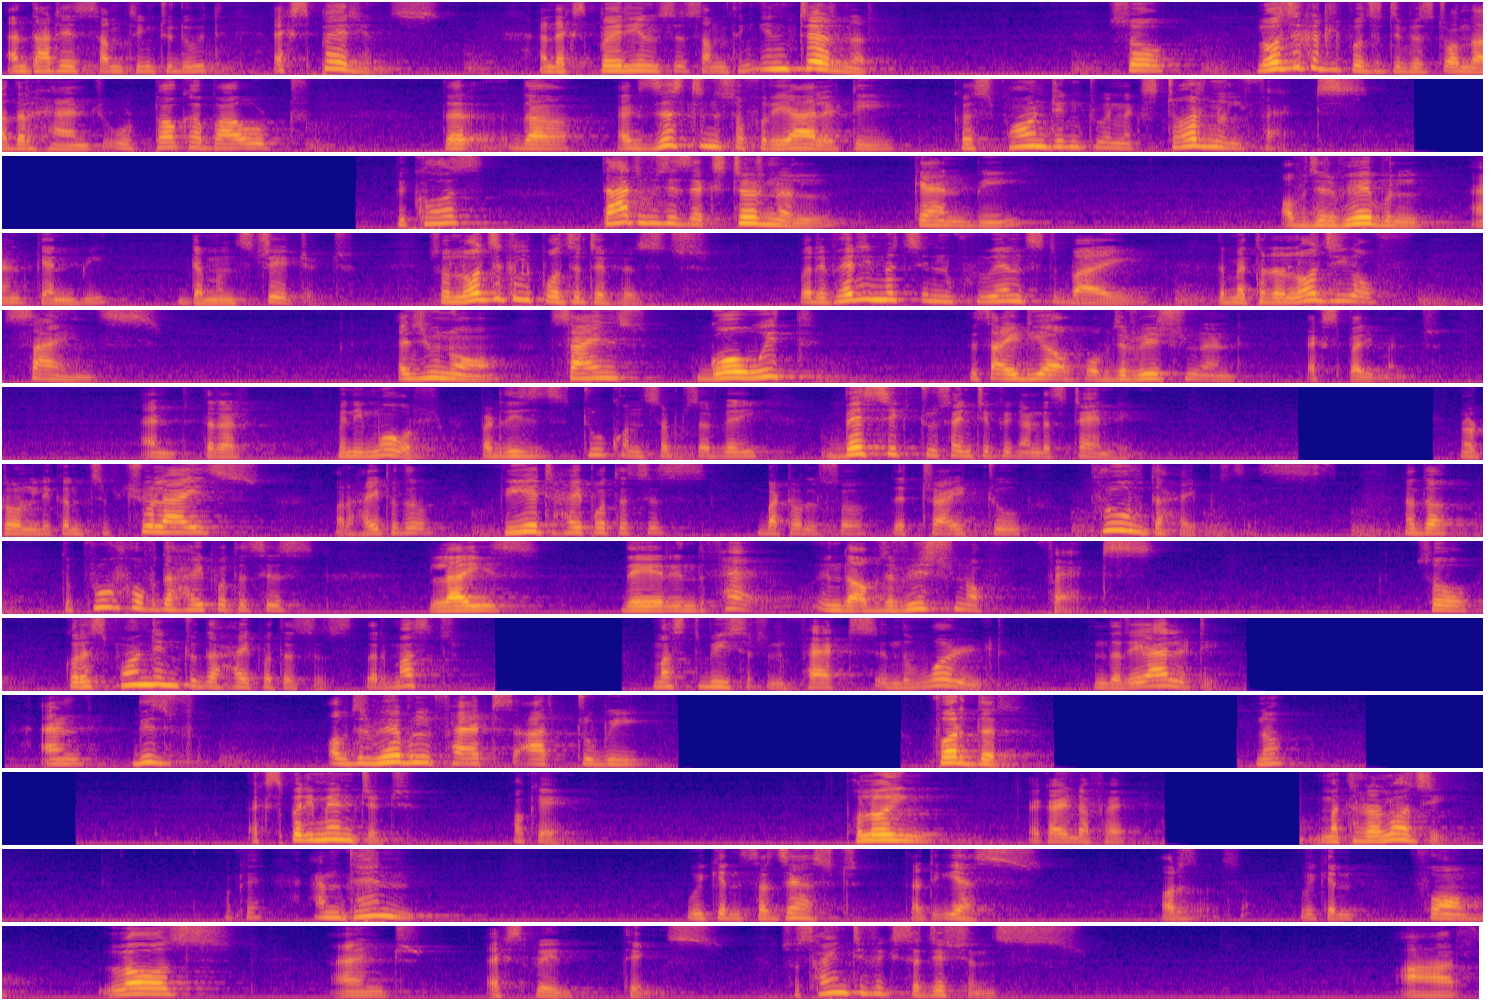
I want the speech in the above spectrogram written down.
and that is something to do with experience and experience is something internal. So, logical positivist on the other hand would talk about the, the existence of reality corresponding to an external facts, because that which is external can be observable and can be demonstrated. So, logical positivists were very much influenced by the methodology of science. As you know, science go with this idea of observation and experiment and there are many more, but these two concepts are very basic to scientific understanding. Not only conceptualize or create hypothesis, but also they try to prove the hypothesis. Now, the, the proof of the hypothesis lies there in the in the observation of facts. So, corresponding to the hypothesis there must must be certain facts in the world in the reality. And these observable facts are to be further no experimented okay following a kind of a methodology okay. And then we can suggest that yes or we can form laws and explain things. So, scientific suggestions are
